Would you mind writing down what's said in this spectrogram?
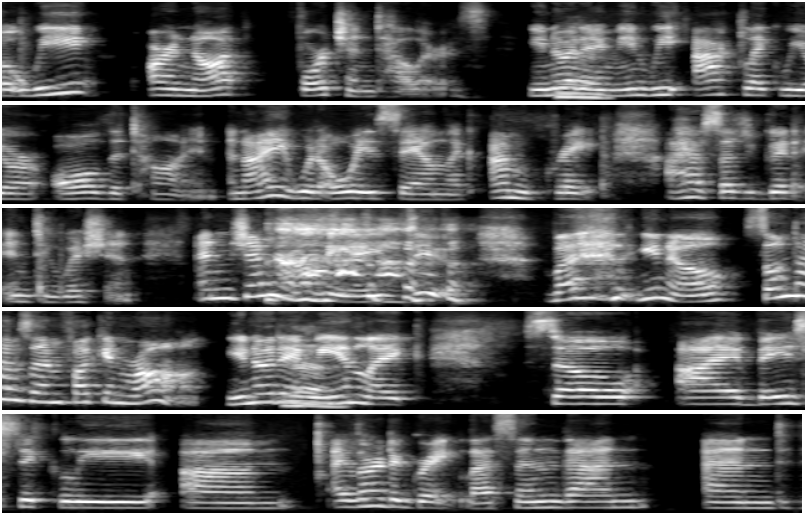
but we are not fortune tellers. You know what I mean? We act like we are all the time. And I would always say, I'm like, I'm great. I have such a good intuition. And generally I do. But, you know, sometimes I'm fucking wrong. You know what Yeah. I mean? Like, so I basically, um, I learned a great lesson then. And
